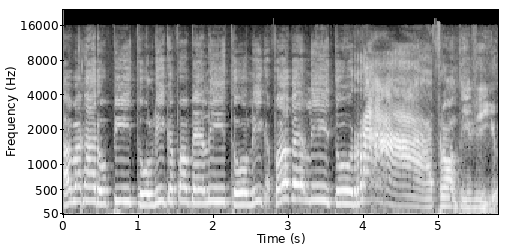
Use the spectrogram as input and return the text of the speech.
abanar o pito, liga para o Belito, liga para o Belito, rá! Pronto, envio.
